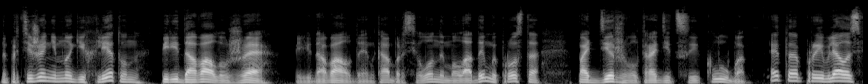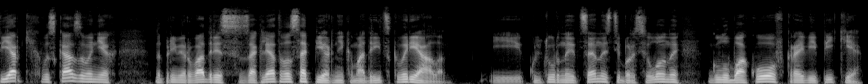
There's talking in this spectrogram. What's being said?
На протяжении многих лет он передавал уже передавал ДНК Барселоны молодым и просто поддерживал традиции клуба. Это проявлялось в ярких высказываниях, например, в адрес заклятого соперника мадридского Реала. И культурные ценности Барселоны глубоко в крови Пике.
